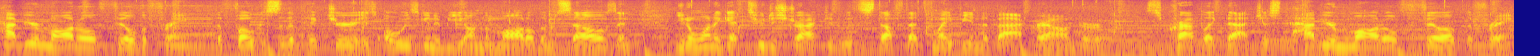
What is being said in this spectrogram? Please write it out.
have your model fill the frame. The focus of the picture is always gonna be on the model themselves and you don't wanna get too distracted with stuff that might be in the background or crap like that. Just have your model fill out the frame.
